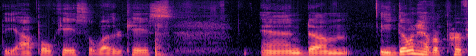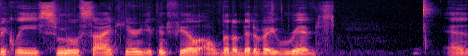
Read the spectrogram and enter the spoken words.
the Apple case, the leather case. And um, you don't have a perfectly smooth side here. You can feel a little bit of a rib uh,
